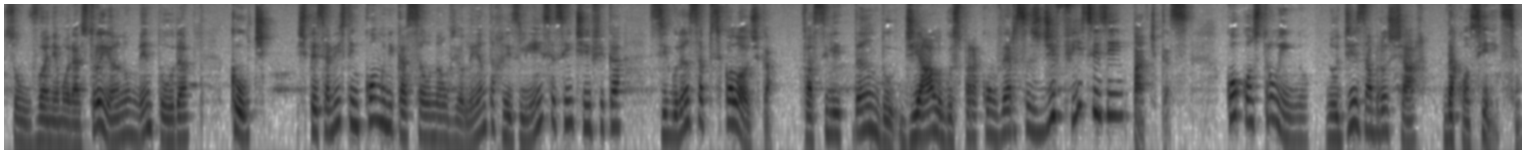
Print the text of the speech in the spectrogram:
Sou Vânia Moraes Troiano, mentora, coach, especialista em comunicação não violenta, resiliência científica, segurança psicológica facilitando diálogos para conversas difíceis e empáticas, co-construindo no desabrochar da consciência.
